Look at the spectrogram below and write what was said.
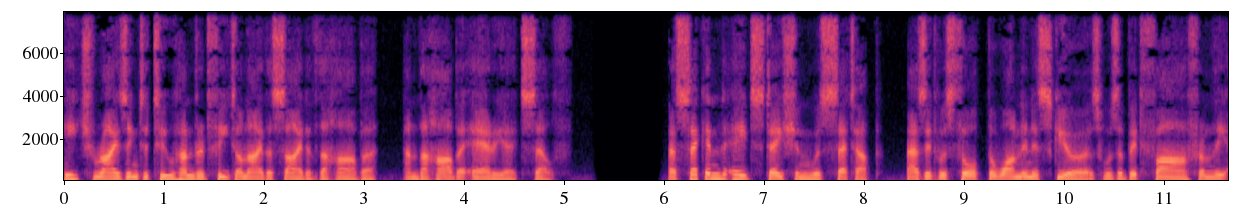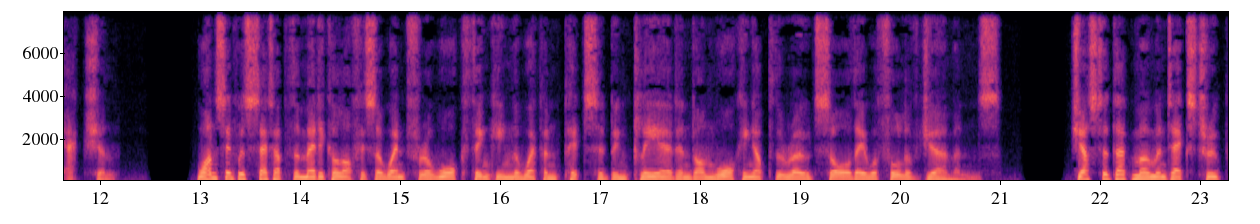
each rising to 200 feet on either side of the harbor, and the harbour area itself. A second aid station was set up, as it was thought the one in Escures was a bit far from the action. Once it was set up the medical officer went for a walk thinking the weapon pits had been cleared and on walking up the road saw they were full of Germans. Just at that moment X-Troop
